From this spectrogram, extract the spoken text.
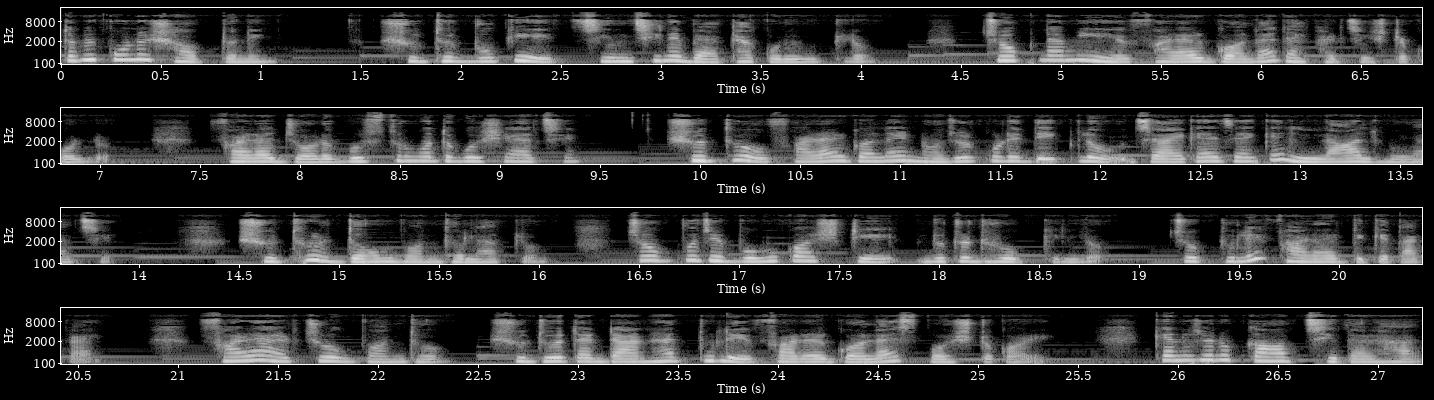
তবে কোনো শব্দ নেই। শুদ্ধর বুকে চিনচিনে ব্যথা করে উঠল। চোখ নামিয়ে ফাড়ার গলা দেখার চেষ্টা করল। ফাড়া জড়বস্তুর মতো বসে আছে। শুদ্ধ ফাড়ার গলায় নজর করে দেখল জায়গায় জায়গায় লাল হয়ে আছে। শুদ্ধর দম বন্ধ লাগল। চোখ বুঝে বহু কষ্টে দুটো ঢোক গিলল। চোখ তুলে ফাড়ার দিকে তাকায়। ফাড়ার চোখ বন্ধ। শুদ্ধ তার ডান হাত তুলে ফাড়ার গলায় স্পষ্ট করে। কেন যেন কাঁপছে তার হাত।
